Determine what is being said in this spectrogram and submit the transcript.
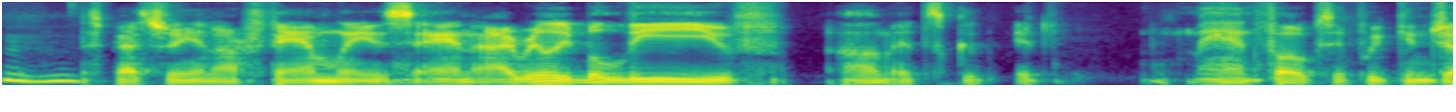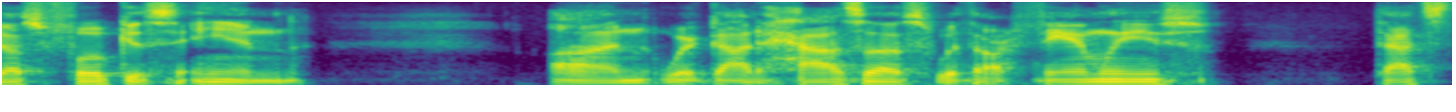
Mhm. especially in our families. And I really believe um, it's it, man, folks, if we can just focus in on where God has us with our families, that's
